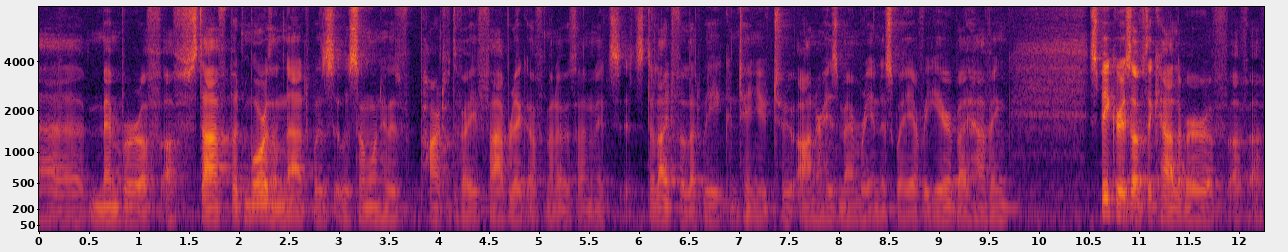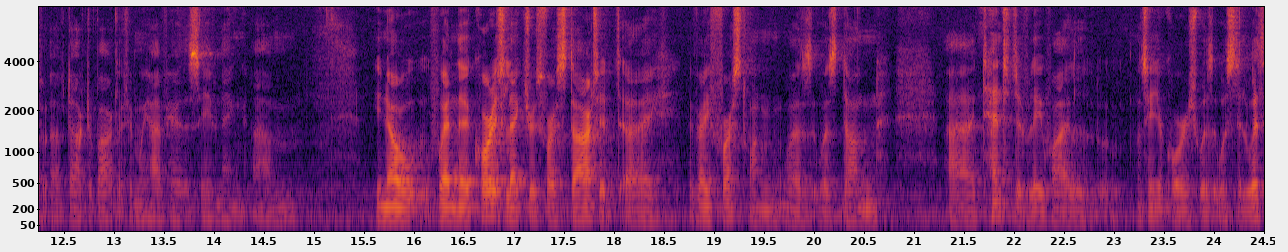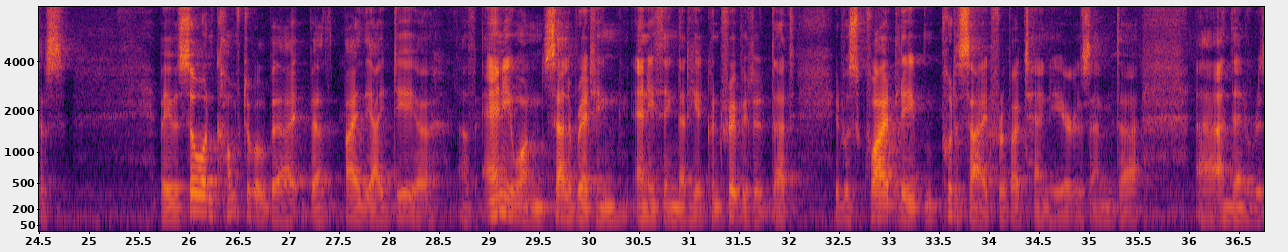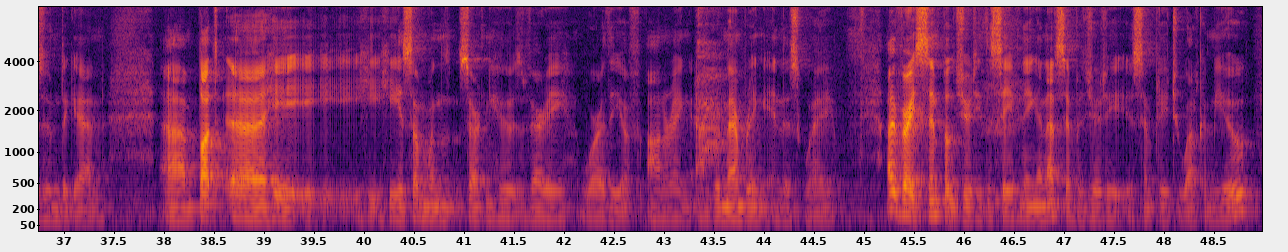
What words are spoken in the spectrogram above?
uh, member of, of staff, but more than that, was it was someone who was part of the very fabric of Maynooth, and it's it's delightful that we continue to honour his memory in this way every year by having speakers of the calibre of, of, of, of, Dr. Bartlett, and we have here this evening. Um, you know, when the Corish lectures first started, uh, the very first one was was done uh, tentatively while Monsignor Corish was was still with us. But he was so uncomfortable by, by, by, the idea of anyone celebrating anything that he had contributed that it was quietly put aside for about 10 years and, uh, uh, and then resumed again. Uh, but uh, he, he, he is someone certainly who is very worthy of honouring and remembering in this way. I have a very simple duty this evening, and that simple duty is simply to welcome you.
